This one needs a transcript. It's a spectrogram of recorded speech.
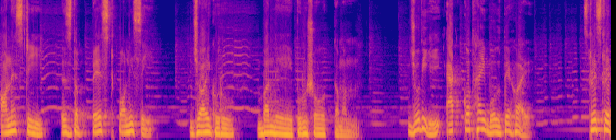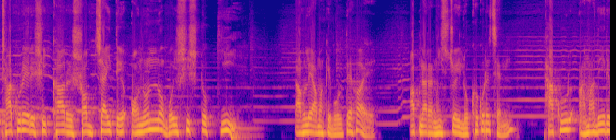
Honesty is the best policy জয় গুরু, বন্দে পুরুষোত্তমম। যদি এক কথায় বলতে হয়, শ্রী শ্রী ঠাকুরের শিক্ষার সবচাইতে অনন্য বৈশিষ্ট্য কি? তাহলে আমাকে বলতে হয়, আপনারা নিশ্চয়ই লক্ষ্য করেছেন, ঠাকুর আমাদের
